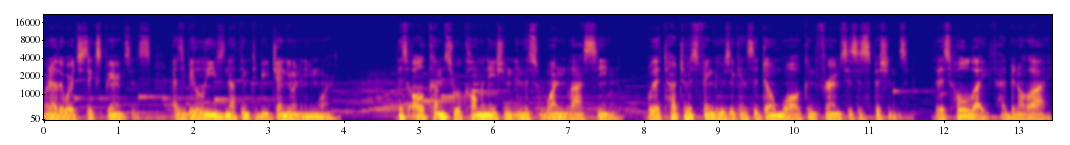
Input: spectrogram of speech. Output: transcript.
or in other words, his experiences, as he believes nothing to be genuine anymore. This all comes to a culmination in this one last scene, where the touch of his fingers against the dome wall confirms his suspicions, that his whole life had been a lie.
